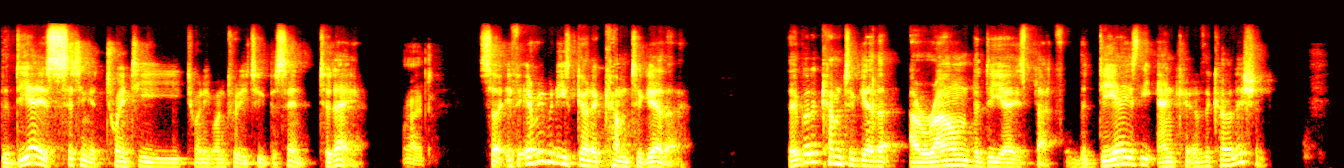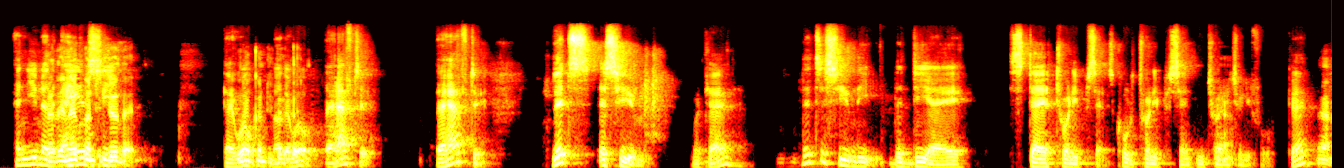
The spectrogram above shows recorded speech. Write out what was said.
The DA is sitting at 20, 21, 22% today. Right. So if everybody's going to come together, they've got to come together around the DA's platform. The DA is the anchor of the coalition. And you know, but they're ANC, not going to do that. They will. No, they will. They have to. They have to. Let's assume, okay? Let's assume the, the DA stay at 20%. It's called 20% in 2024. Okay. Yeah.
